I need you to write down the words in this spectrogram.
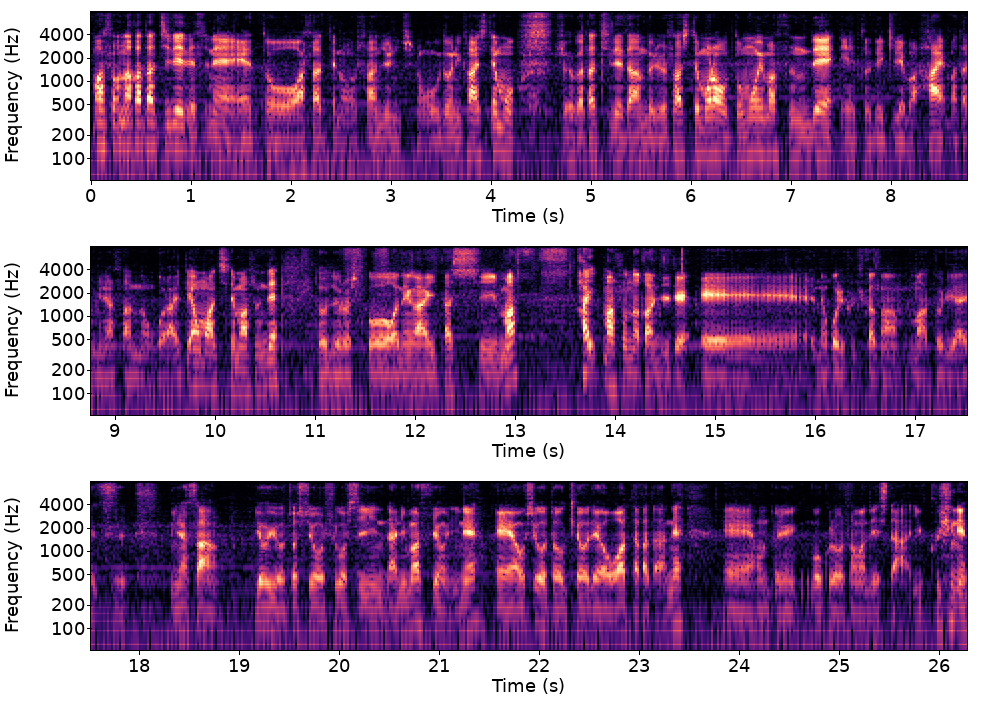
まあそんな形でですねえっ、ー、とあさっての30日のおうどんに関してもそういう形で段取りをさせてもらおうと思いますんでえっ、ー、とできればはい。また皆さんのご来店お待ちしてますんでどうぞよろしくお願いいたします。はい。まあそんな感じで、えー、残り2日間まあとりあえず皆さん良いお年をお過ごしになりますようにね、えー、お仕事を今日で終わった方はね、えー、本当にご苦労様でした。ゆっくりね、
